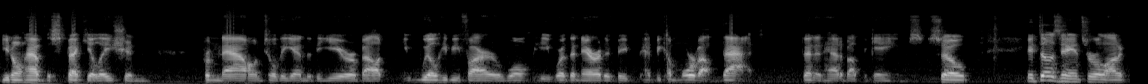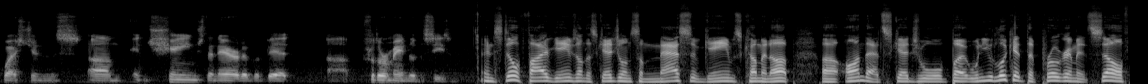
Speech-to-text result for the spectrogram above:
you don't have the speculation from now until the end of the year about will he be fired or won't he, where the narrative be, had become more about that than it had about the games. So it does answer a lot of questions um, and change the narrative a bit uh, for the remainder of the season. And still five games on the schedule and some massive games coming up uh, on that schedule. But when you look at the program itself,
